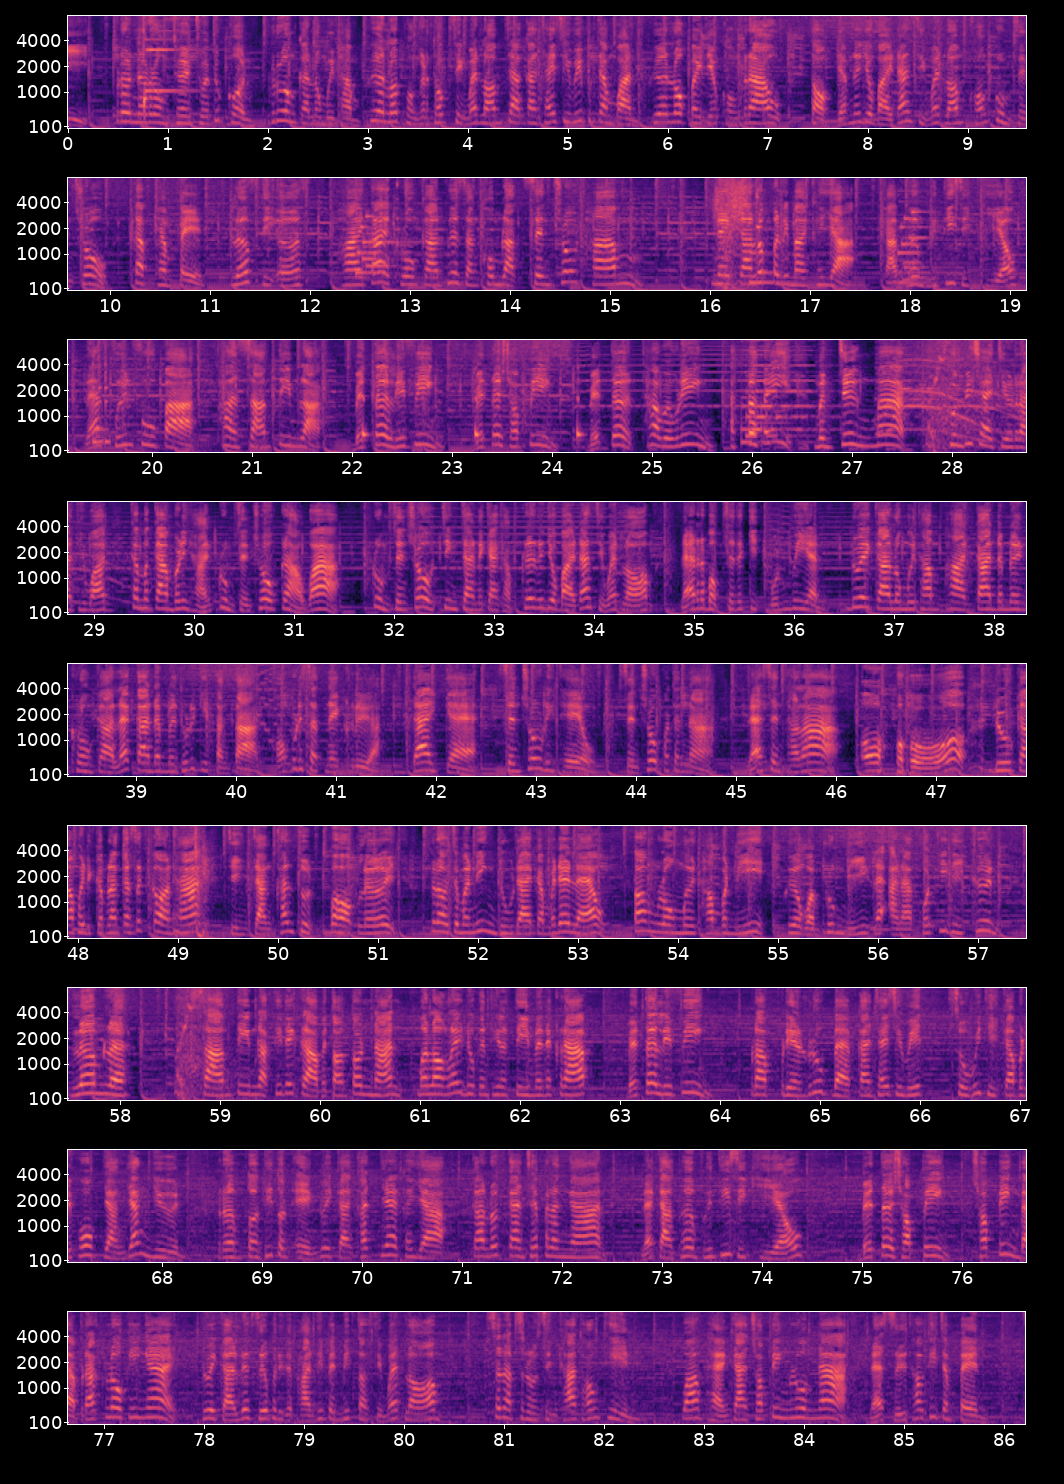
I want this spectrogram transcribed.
รณรงค์เชิญชวนทุกคน ร่วมกันลงมือทำเพื่อลดผลกระทบสิ่งแวดล้อมจากการใช้ชีวิตประจำวัน เพื่อโลกใบเดียวของเรา ตอกย้ำนโยบายด้านสิ่งแวดล้อมของกลุ่มเซ็นทรัลกับแคมเปญ Love the Earth ภายใต้โครงการเพื่อสังคมหลักเซ็นทรัลทำในการลดปริมาณขยะ การเพิ่มพื้นที่สีเขียว และฟื้นฟูป่า ผ่าน 3 ธีมหลัก Better Living Better Shopping Better Traveling เฮ้ย มันจึ้งมาก คุณพิชัยจิราธิวัฒน์กรรมการบริหารกลุ่มเซ็นทรัลกล่าวว่า กลุ่มเซ็นทรัลจริงจังในการขับเคลื่อนนโยบายด้านสิ่งแวดล้อม และระบบเศรษฐกิจหมุนเวียน ด้วยการลงมือทำผ่านการดำเนินโครงการและการดำเนินธุรกิจต่างๆ ของบริษัทในเครือ ได้แก่เซ็นทรัลรีเทลเซ็นทรัลพัฒนา และเซ็นทาร่าโอ้โห ดูการผลิตกำลังกันสักก่อนฮะ จริงจังขั้นสุดบอกเลย เราจะมานิ่งดูดายกันไม่ได้แล้ว ต้องลงมือทำวันนี้เพื่อวันพรุ่งนี้และอนาคตที่ดีขึ้น เริ่มเลยสามธีมหลักที่ได้กล่าวไปตอนต้นนั้น มาลองไล่ดูกันทีละธีมเลยนะครับ Better Living ปรับเปลี่ยนรูปแบบการใช้ชีวิต สู่วิถีการบริโภคอย่างยั่งยืน เริ่มต้นที่ตนเองด้วยการคัดแยกขยะ การลดการใช้พลังงาน และการเพิ่มพื้นที่สีเขียว Better Shopping ช้อปปิ้งแบบรักโลกง่ายๆ ด้วยการเลือกซื้อผลิตภัณฑ์ที่เป็นมิตรต่อสิ่งแวดล้อม สนับสนุนสินค้าท้องถิ่น วางแผนการช้อปปิ้งล่วงหน้า และซื้อเท่าที่จำเป็น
